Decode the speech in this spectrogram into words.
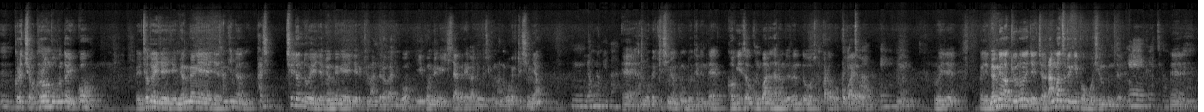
음. 그렇죠. 그런 부분도 있고 예, 저도 이제, 이제 명명에 이제 30년 87년도에 이제 명명에 이제 이렇게 만들어 가지고 일곱 명에 시작을 해 가지고 지금 한 570명, 음, 명명해가. 예, 한 570명 정도 되는데 거기서 공부하는 사람들은 또 손가락으로 꼽아요. 그렇죠. 예. 음, 그리고 이제 이제 명명학교는 이제 저 낭만 수령기 보고 오시는 분들, 예, 그렇죠. 예. 음.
